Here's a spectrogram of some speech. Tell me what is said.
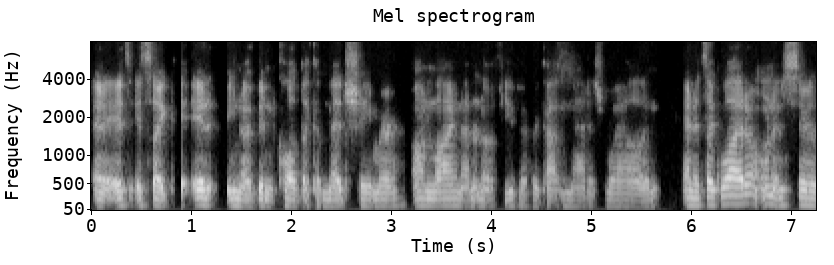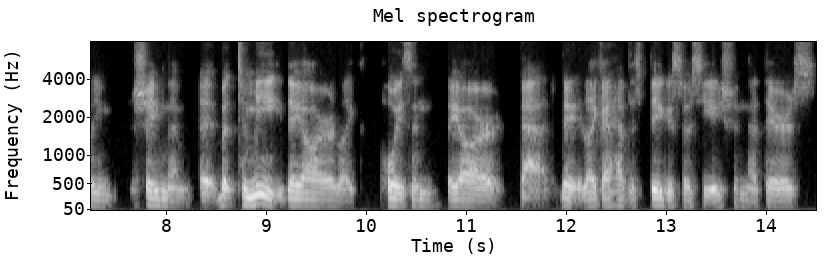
and it's it's like it you know i've been called like a med shamer online i don't know if you've ever gotten that as well and and it's like well i don't want to necessarily shame them eh, but to me they are like poison. They are bad. They like i have this big association that there's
